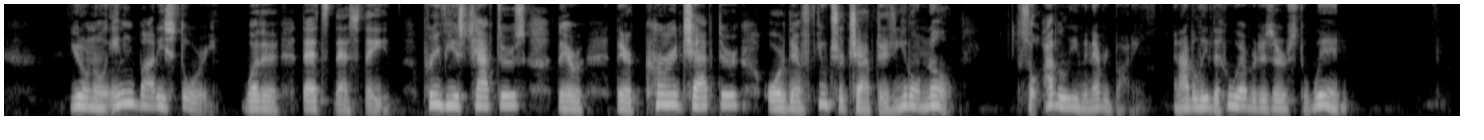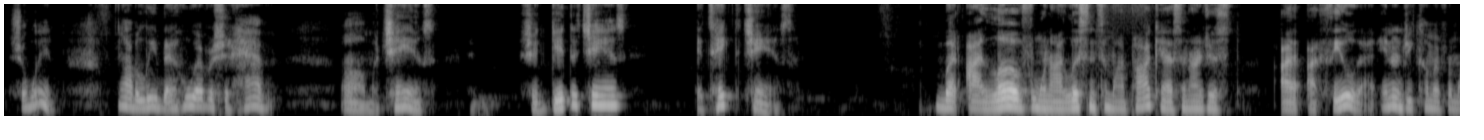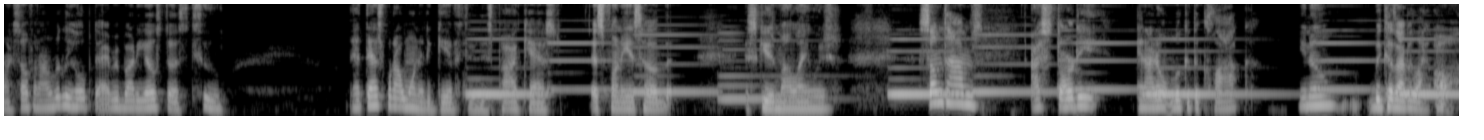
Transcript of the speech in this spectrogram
You don't know anybody's story, whether that's that's the previous chapters, their their current chapter, or their future chapters. You don't know. So I believe in everybody. And I believe that whoever deserves to win should win. I believe that whoever should have um, a chance should get the chance and take the chance. But I love when I listen to my podcast and I just I, I feel that energy coming from myself and I really hope that everybody else does too that that's what I wanted to give through this podcast. It's funny as hell that, excuse my language. Sometimes I start it and I don't look at the clock, you know, because I'd be like, oh,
